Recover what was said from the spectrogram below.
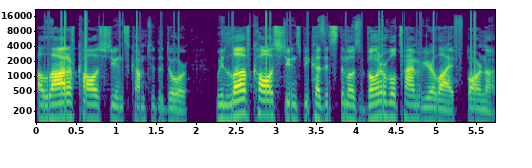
a lot of college students come through the door. We love college students because it's the most vulnerable time of your life, bar none.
